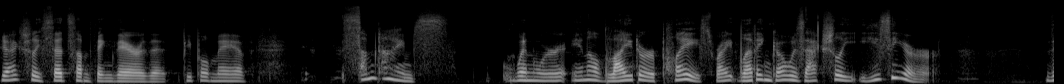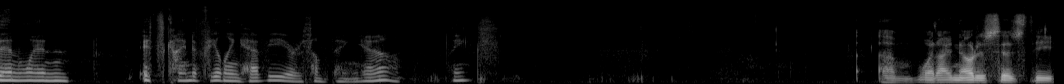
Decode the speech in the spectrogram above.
You actually said something there that people may have. Sometimes when we're in a lighter place, right, letting go is actually easier than when it's kind of feeling heavy or something. Yeah. Thanks. Um, what I notice is the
